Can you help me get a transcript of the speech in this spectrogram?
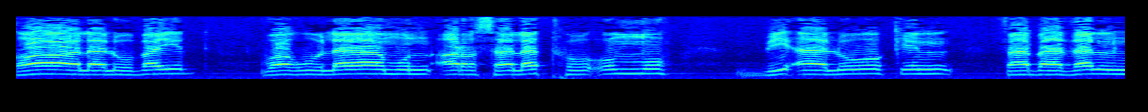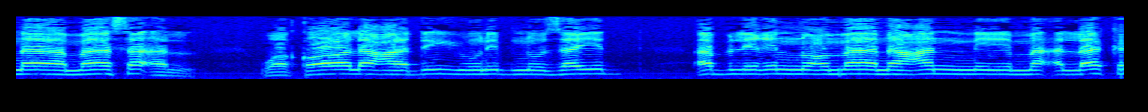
قال لبيد وغلام أرسلته أمه بألوك فبذلنا ما سأل. وقال عدي بن زيد أبلغ النعمان عني مألك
